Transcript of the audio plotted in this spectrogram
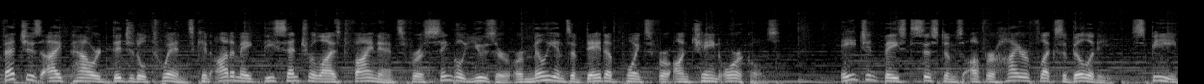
Fetch's AI-powered digital twins can automate decentralized finance for a single user or millions of data points for on-chain oracles. Agent-based systems offer higher flexibility, speed,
